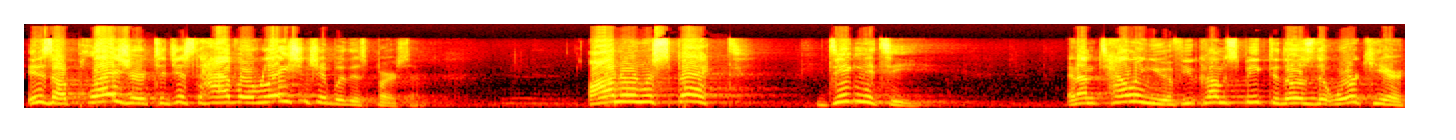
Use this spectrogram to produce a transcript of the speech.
It is our pleasure to just have a relationship with this person honor and respect, dignity. And I'm telling you, if you come speak to those that work here,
